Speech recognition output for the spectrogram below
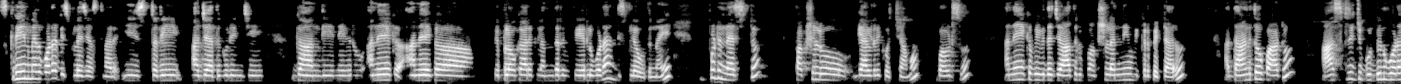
స్క్రీన్ మీద కూడా డిస్ప్లే చేస్తున్నారు. ఈ హిస్టరీ ఆ జాతి గురించి గాంధీ నెహ్రూ అనేక అనేక విప్లవకారకులందరి పేర్లు కూడా డిస్ప్లే అవుతున్నాయి. ఇప్పుడు నెక్స్ట్ పక్షులు గ్యాలరీకి వచ్చాము. బర్డ్స్. అనేక వివిధ జాతులు పక్షులన్నీ ఇక్కడ పెట్టారు. దానితో పాటు ఆస్ట్రిచ్ గుడ్డును కూడా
